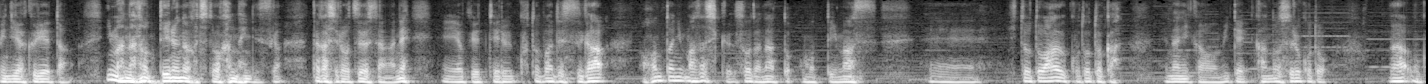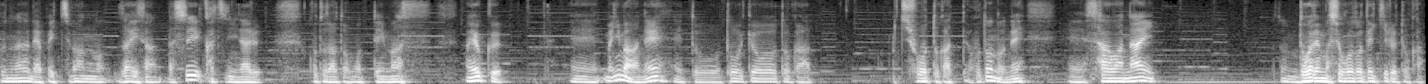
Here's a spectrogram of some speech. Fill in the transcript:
メディアクリエイター今名乗っているのかちょっと分かんないんですが高城剛さんがね、えー、よく言っている言葉ですが本当にまさしくそうだなと思っています、えー、人と会うこととか何かを見て感動することが僕の中でやっぱ一番の財産だし価値になることだと思っています、まあ、よく、えーまあ、今はね、えーと東京とか地方とかってほとんどね、え、差はない。どうでも仕事できるとか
